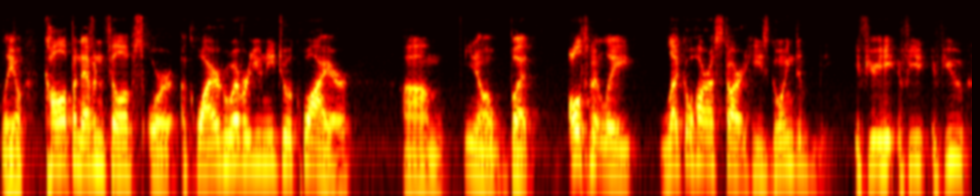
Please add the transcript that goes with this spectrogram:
You know, call up an Evan Phillips or acquire whoever you need to acquire. Um, you know, but ultimately let Gohara start. He's going to be if you if you if you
